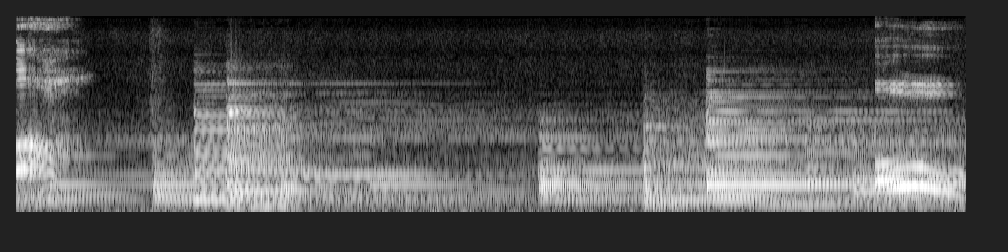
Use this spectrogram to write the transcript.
Ah. Oh.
